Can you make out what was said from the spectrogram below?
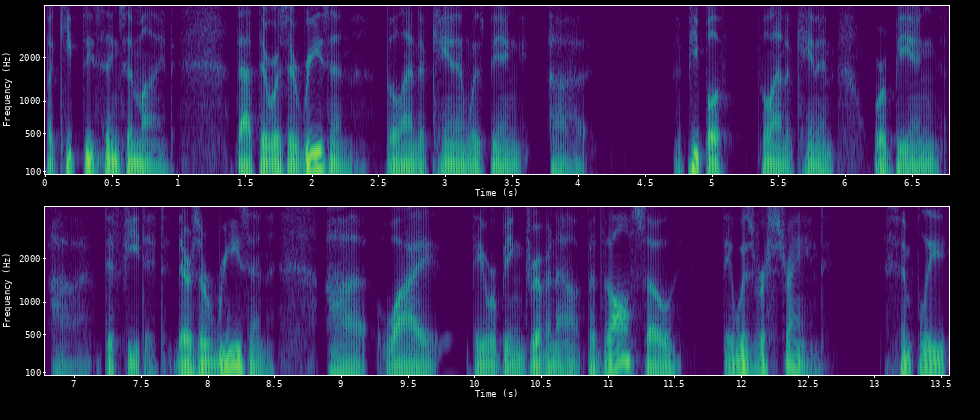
But keep these things in mind that there was a reason the land of Canaan was being, uh, the people of the land of Canaan were being uh, defeated. There's a reason uh, why they were being driven out, but also it was restrained. Simply, you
